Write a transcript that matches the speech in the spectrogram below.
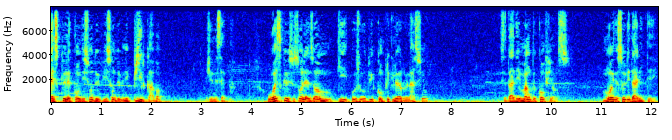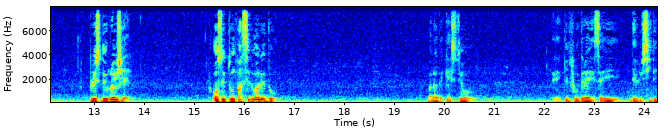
Est-ce que les conditions de vie sont devenues pires qu'avant? Je ne sais pas. Ou est-ce que ce sont les hommes qui aujourd'hui compliquent leurs relations? C'est-à-dire manque de confiance, moins de solidarité, plus de rejet. On se tourne facilement le dos. Voilà des questions qu'il faudrait essayer d'élucider.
